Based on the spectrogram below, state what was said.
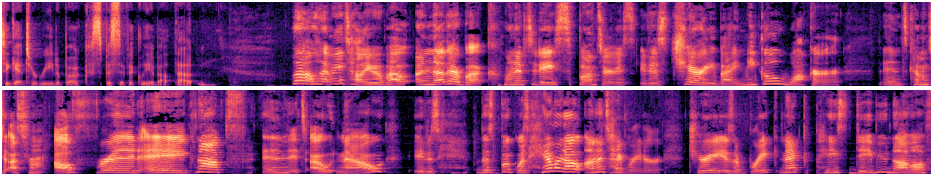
to get to read a book specifically about that. Well, let me tell you about another book, one of today's sponsors. It is Cherry by Nico Walker. And it's coming to us from Alfred A. Knopf, and it's out now. It is this book was hammered out on a typewriter. Cherry is a breakneck pace debut novel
